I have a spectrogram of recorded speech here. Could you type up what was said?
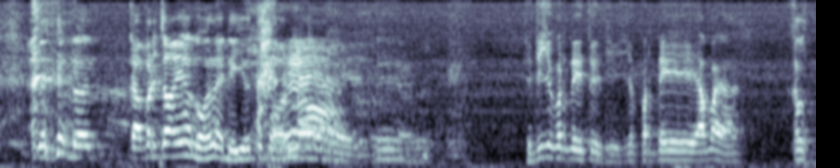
Gak percaya golek di YouTube ono. Iya. Jadi seperti itu sih, seperti apa ya? kel-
